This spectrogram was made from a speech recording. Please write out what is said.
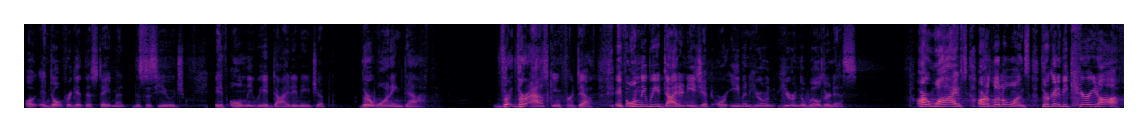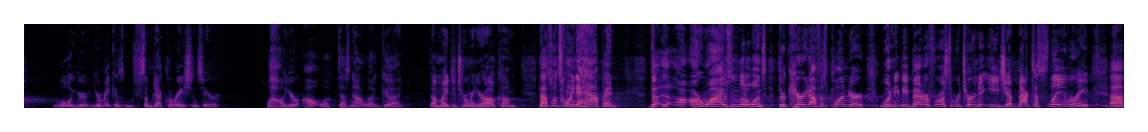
Oh, and don't forget this statement. This is huge. If only we had died in Egypt. They're wanting death. They're, they're asking for death. If only we had died in Egypt or even here, here in the wilderness. Our wives, our little ones, they're going to be carried off. Whoa, you're, you're making some, some declarations here. Wow, your outlook does not look good. That might determine your outcome. That's what's going to happen. The, our wives and little ones, they're carried off as plunder. Wouldn't it be better for us to return to Egypt, back to slavery? Uh,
